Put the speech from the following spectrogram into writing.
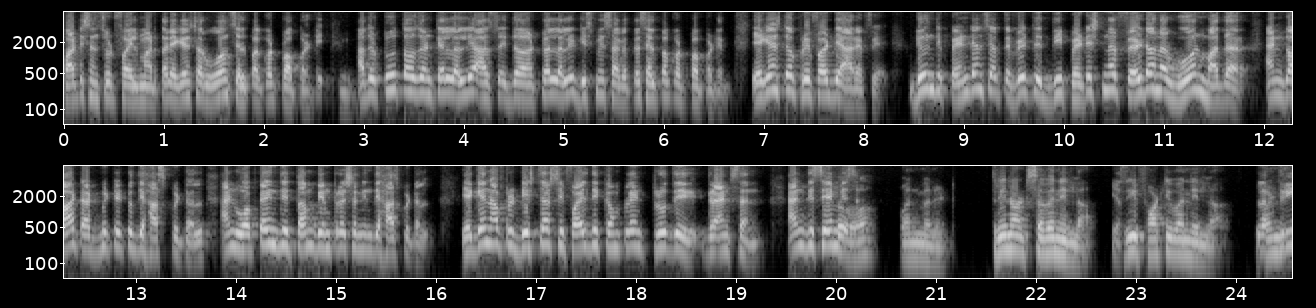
ಪಾರ್ಟಿಷನ್ ಸೂಟ್ ಫೈಲ್ ಮಾಡ್ತಾರೆ ಅಗೇನ್ಸ್ಟ್ ಅವ್ರ ಓನ್ ಸೆಲ್ಫ್ ಅಕೌಟ್ ಪ್ರಾಪರ್ಟಿ ಅದು ಟೂ ತೌಸಂಡ್ ಟೆಲ್ ಅಲ್ಲಿ ಇದು ಟ್ವೆಲ್ ಅಲ್ಲಿ ಡಿಸ್ಮಿಸ್ ಆಗುತ್ತೆ self acquired property against preferred the R F A during the pendency of the with the petitioner felled on our own mother and got admitted to the hospital and obtain the thumb impression in the hospital again after discharge file the complaint through the grandson and the same one minute three nought seven ಇಲ್ಲ Yes. ತ್ರೀ ಫಾರ್ಟಿ ಒನ್ ಇಲ್ಲ One- three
